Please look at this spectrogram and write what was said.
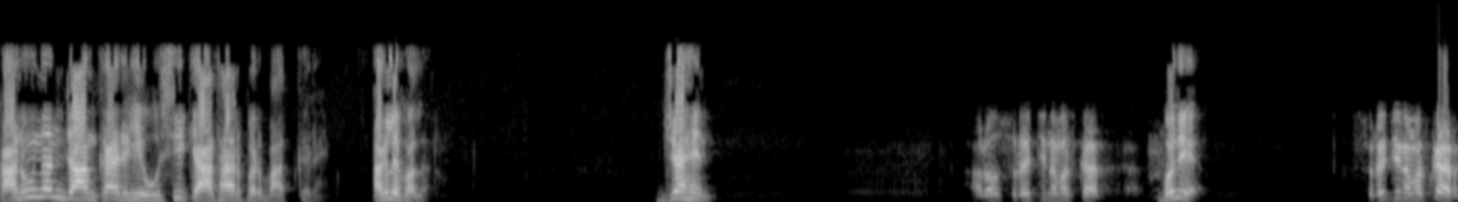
कानूनन जानकारी है उसी के आधार पर बात करें। अगले कॉलर। जय हिंद। हेलो सुरेश जी नमस्कार। बोलिए। सुरेश जी नमस्कार।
